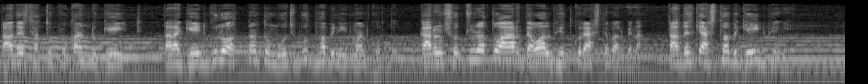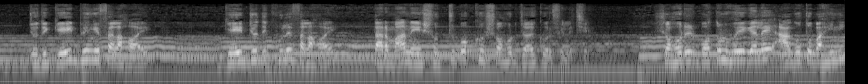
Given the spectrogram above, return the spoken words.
তাদের থাকতো প্রকাণ্ড গেট। তারা গেটগুলো অত্যন্ত মজবুতভাবে নির্মাণ করত। কারণ শত্রুরা তো আর দেওয়াল ভেদ করে আসতে পারবে না। তাদেরকে আসতে হবে গেট ভেঙে। যদি গেট ভেঙে ফেলা হয়, গেট যদি খুলে ফেলা হয়, তার মানে শত্রুপক্ষ শহর জয় করে ফেলেছে। শহরের পতন হয়ে গেলে আগত বাহিনী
